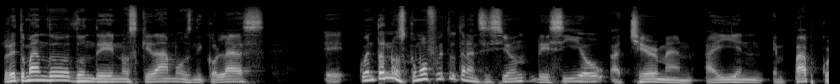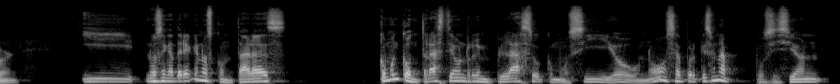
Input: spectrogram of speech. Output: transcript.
Retomando donde nos quedamos, Nicolás, eh, cuéntanos cómo fue tu transición de CEO a chairman ahí en, en Popcorn. Y nos encantaría que nos contaras cómo encontraste a un reemplazo como CEO, ¿no? O sea, porque es una posición,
